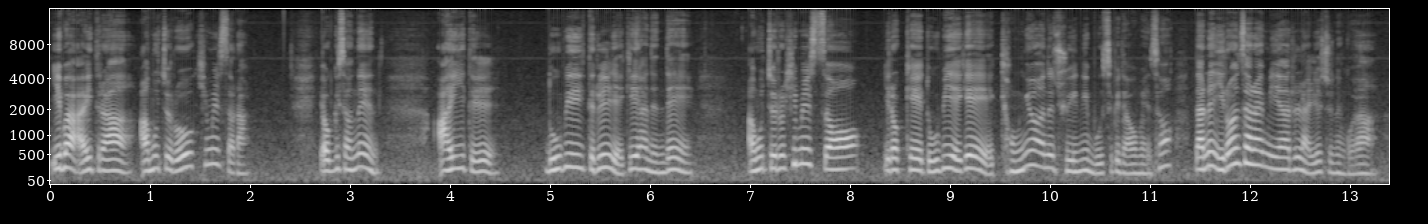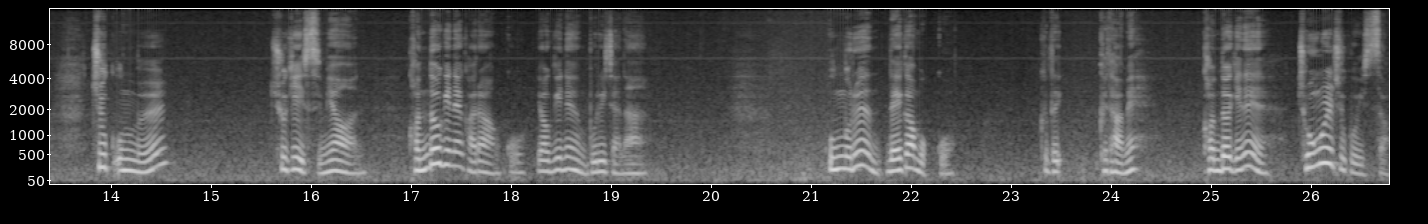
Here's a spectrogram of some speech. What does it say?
이봐 아이들아 아무쪼록 힘을 써라. 여기서는 아이들 노비들을 얘기하는데 아무쪼록 힘을 써 이렇게 노비에게 격려하는 주인의 모습이 나오면서 나는 이런 사람이야를 알려주는 거야. 죽 운물 죽이 있으면 건더기는 가라앉고 여기는 물이잖아. 운물은 내가 먹고 그, 그 다음에 건더기는 종을 주고 있어.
